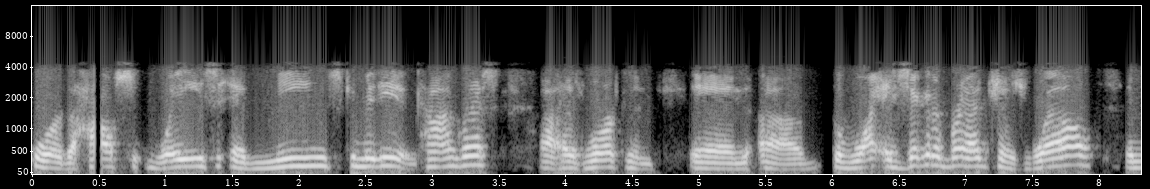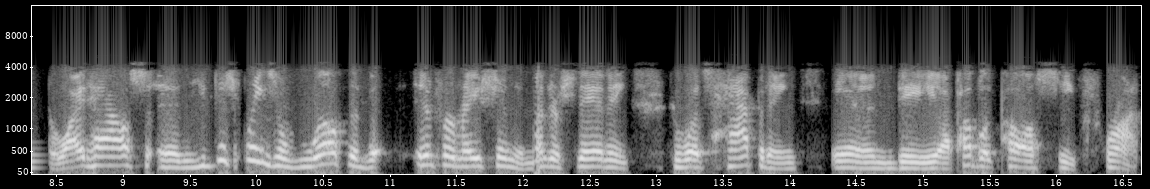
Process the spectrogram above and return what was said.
for the House Ways and Means Committee in Congress. Uh, has worked in in uh, the White executive branch as well in the White House, and he just brings a wealth of information and understanding to what's happening in the uh, public policy front.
